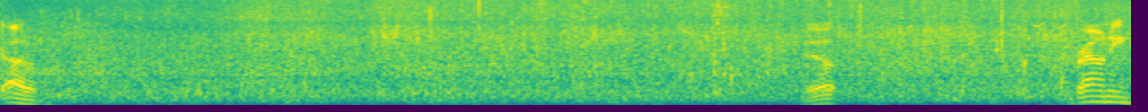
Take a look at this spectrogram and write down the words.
Got him. Yep. Brownie.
